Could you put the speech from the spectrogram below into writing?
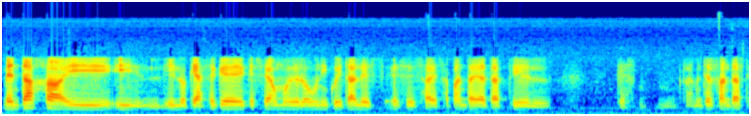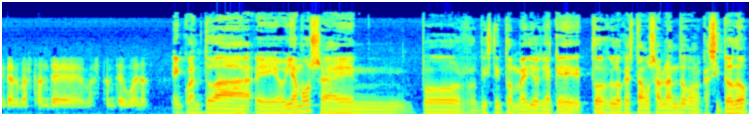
ventaja y, y, y, lo que hace que, que, sea un modelo único y tal es, es esa, esa pantalla táctil que es realmente es fantástica, es bastante, bastante buena. En cuanto a, eh, oíamos en, por distintos medios, ya que todo lo que estamos hablando, bueno, casi todo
